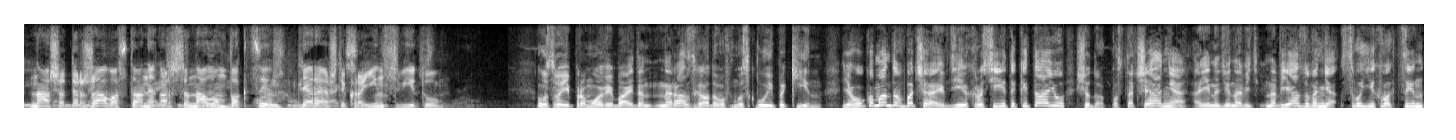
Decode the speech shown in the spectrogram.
наша держава стане арсеналом вакцин для решти країн світу. У своїй промові Байден не раз згадував Москву і Пекін. Його команда вбачає в діях Росії та Китаю щодо постачання, а іноді навіть нав'язування своїх вакцин,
